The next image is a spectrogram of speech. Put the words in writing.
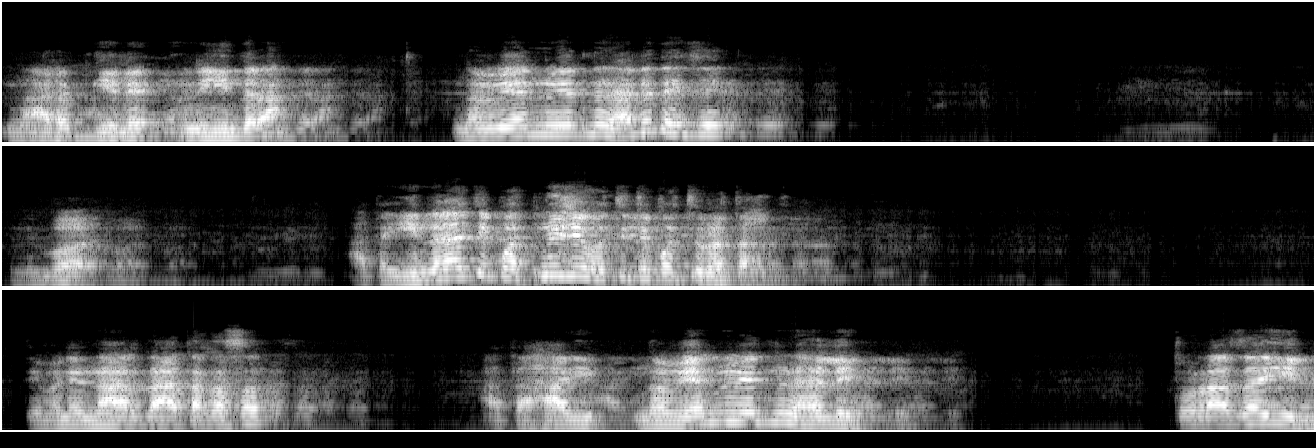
नारद गेले आणि इंद्रा नव्याण्णव यज्ञ झाले त्याचे. बर. आता इंद्राची पत्नी जी होती ती पतिव्रता ते म्हणे नारद आता कसं? आता हा नव्याण्णव यज्ञ झाले. तो राजा येईल.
